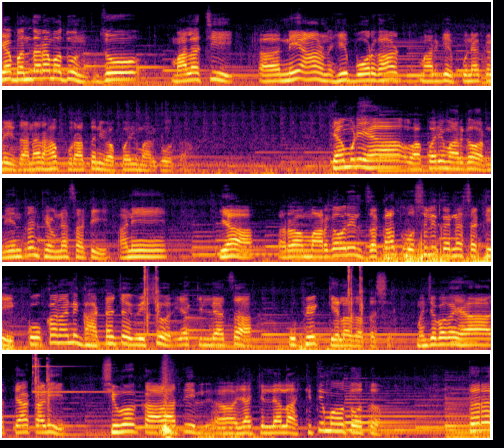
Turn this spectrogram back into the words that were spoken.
या बंदरामधून जो मालाची ने आण हे बोरघाट मार्गे पुण्याकडे जाणारा हा पुरातन व्यापारी मार्ग होता. त्यामुळे ह्या व्यापारी मार्गावर नियंत्रण ठेवण्यासाठी आणि या र मार्गावरील जकात वसुली करण्यासाठी कोकण आणि घाटाच्या वेशीवर या किल्ल्याचा उपयोग केला जात असे. म्हणजे बघा ह्या त्या काळी शिवकाळातील या किल्ल्याला किती महत्त्व होतं? तर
